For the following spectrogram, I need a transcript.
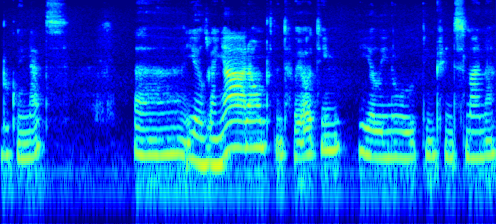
Brooklyn Nets. Uh, e eles ganharam, portanto foi ótimo. E ali no último fim de semana,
